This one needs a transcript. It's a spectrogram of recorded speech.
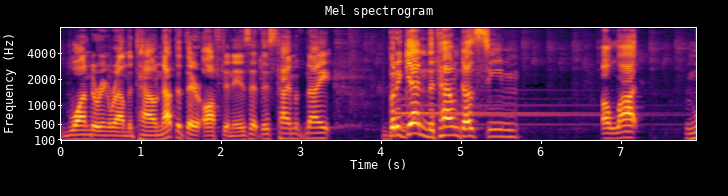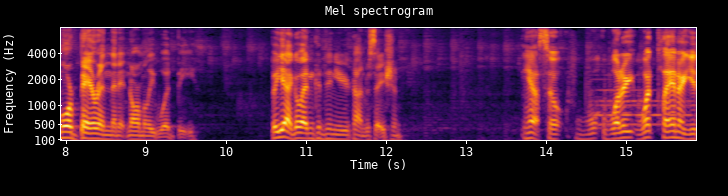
wandering around the town not that there often is at this time of night but again the town does seem a lot more barren than it normally would be but yeah go ahead and continue your conversation yeah. So, wh- what are you, what plan are you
